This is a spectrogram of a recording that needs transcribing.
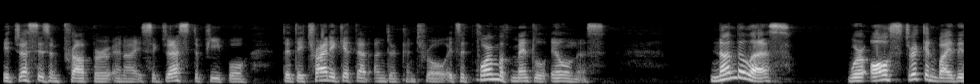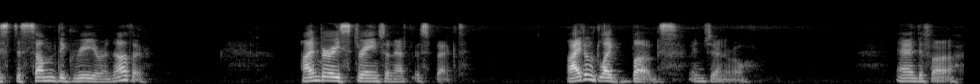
It just isn't proper, and I suggest to people that they try to get that under control. It's a form of mental illness. Nonetheless, we're all stricken by this to some degree or another. I'm very strange in that respect. I don't like bugs in general. And if a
